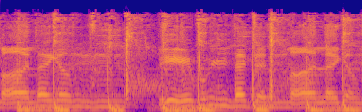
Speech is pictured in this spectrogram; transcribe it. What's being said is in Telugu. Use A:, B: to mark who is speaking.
A: మా ఇల్లు ప్రేమాలయం దేవుళ్ళ జన్మాలయం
